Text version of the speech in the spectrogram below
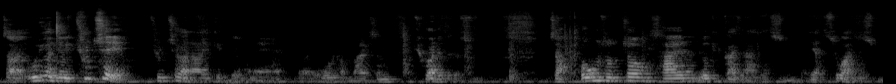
자, 우리가 이제 출처예요. 출처가 나와 있기 때문에 제가 오늘 한 말씀 추가해 드렸습니다. 자, 보험소총 사회는 여기까지 하겠습니다. 예, 수고하셨습니다.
